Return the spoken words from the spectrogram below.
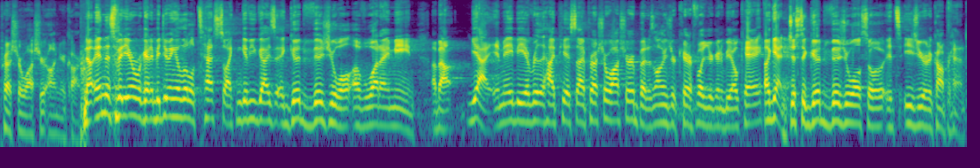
pressure washer on your car. Now in this video, we're gonna be doing a little test so I can give you guys a good visual of what I mean about, yeah, it may be a really high PSI pressure washer, but as long as you're careful, you're gonna be okay. Again, just a good visual so it's easier to comprehend.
